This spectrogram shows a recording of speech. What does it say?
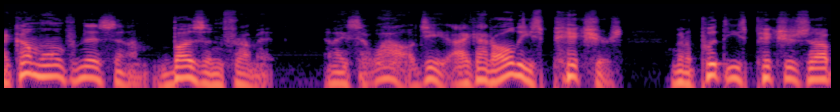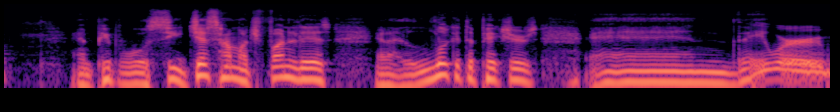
I come home from this and I'm buzzing from it. And I said, wow, gee, I got all these pictures. I'm going to put these pictures up and people will see just how much fun it is. And I look at the pictures, and they were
